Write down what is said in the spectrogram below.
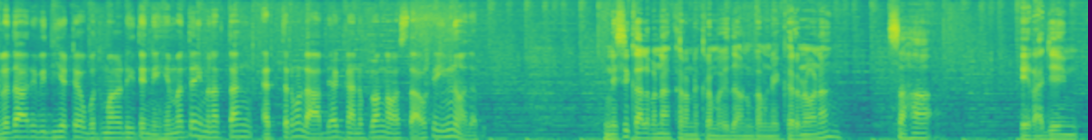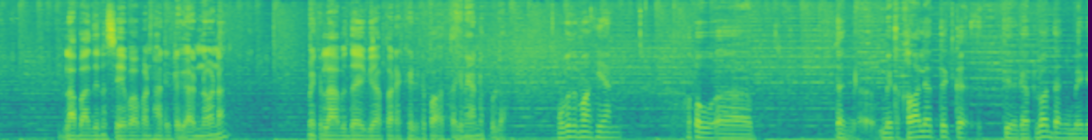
නිලධාරි විදිහට ඔබතුමලට හිත නෙහෙමත එමනත්තන් ඇත්තරම ලාභයක් ගණපුළන් අවස්ථාවක ඉන්නවාද. නිසි කල්වනා කරන්න ක්‍රම විධානු ගමනය කරනවනම් සහ ඒ රජයෙන් ලබා දෙන සේවාවන් හරිට ගන්නවන මේක ලාබදයි ව්‍යාපරැකට පවත්තගෙන යන්න පුළ. ඔබතුමා කියන්න. ඔව මේ කාලයක්ත් එක් තිය ගැටලුව දැන් මේ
